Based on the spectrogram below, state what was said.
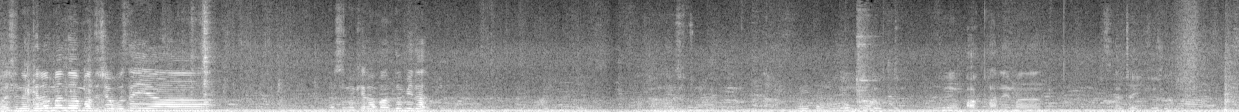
맛있는 계란 만두 한번 드셔보세요. 맛있는 계란 만두입니다. 아, 너무 어렵고 그냥 막판에만 这一个。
